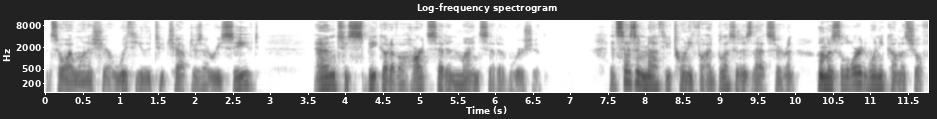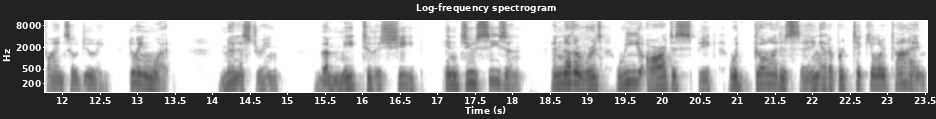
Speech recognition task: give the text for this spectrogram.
And so I want to share with you the two chapters I received and to speak out of a heart set and mindset of worship. It says in Matthew 25, Blessed is that servant whom his Lord, when he cometh, shall find so doing. Doing what? Ministering the meat to the sheep in due season. In other words, we are to speak what God is saying at a particular time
